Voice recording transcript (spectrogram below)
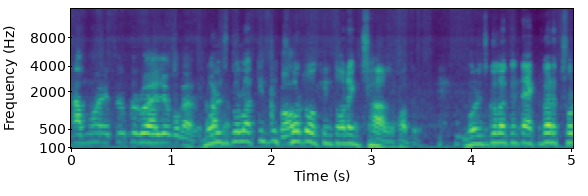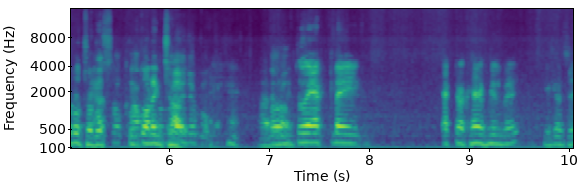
খামো এত তো রয়ে যাব কারও। মরিচগুলো কিন্তু ছোট কিন্তু অনেক ঝাল হবে। মরিচগুলো কিন্তু একবারে ছোট ছোট কিন্তু অনেক ঝাল। আর উনি তো একটাই একটা খেয়ে ফেলবে ঠিক আছে?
